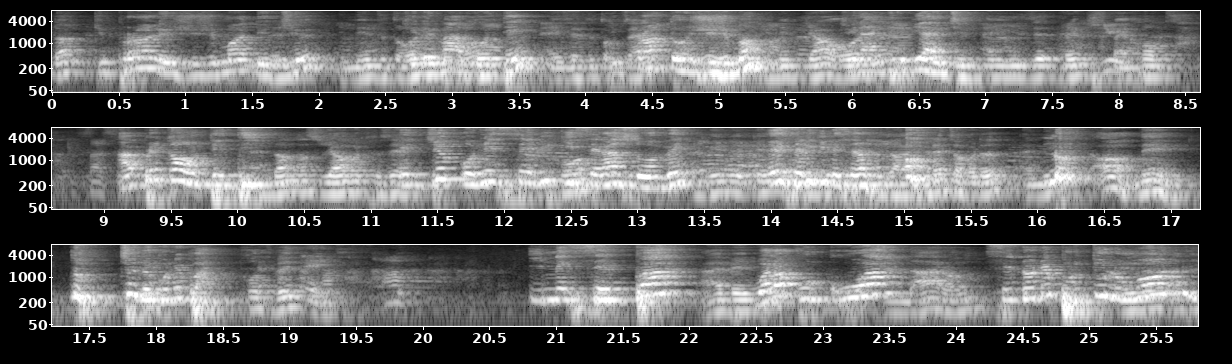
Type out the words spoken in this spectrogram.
Donc tu prends le jugement de Dieu, tu le mets à côté, tu prends ton jugement, tu l'attribues à Dieu. Après quand on te dit que Dieu connaît celui qui sera sauvé degene et celui qui ne sera pas. Oh, non, Dieu ne connaît pas. Il ne sait pas. Voilà pourquoi c'est donné pour tout le monde.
